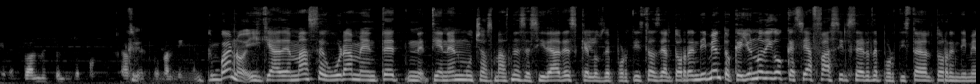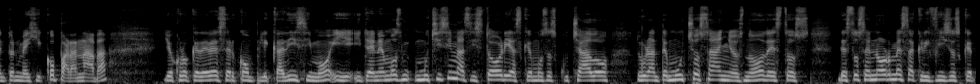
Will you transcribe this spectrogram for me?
eventualmente los deportistas bueno, y que además seguramente tienen muchas más necesidades que los deportistas de alto rendimiento, que yo no digo que sea fácil ser deportista de alto rendimiento en México, para nada. Yo creo que debe ser complicadísimo y, tenemos muchísimas historias que hemos escuchado durante muchos años, ¿no? De estos, de estos enormes sacrificios que,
